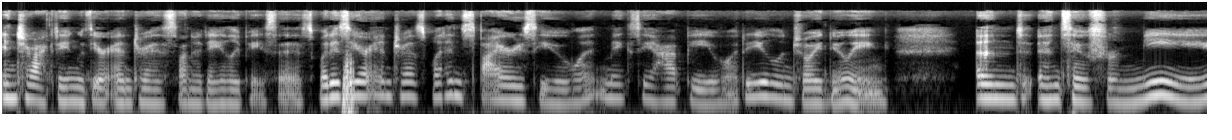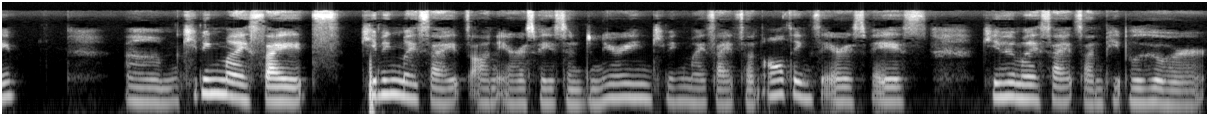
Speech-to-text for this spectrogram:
interacting with your interests on a daily basis. What is your interest? What inspires you? What makes you happy? What do you enjoy doing? And and so for me, um, keeping my sights keeping my sights on aerospace engineering, keeping my sights on all things aerospace, keeping my sights on people who are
